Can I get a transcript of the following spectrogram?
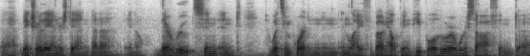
uh, make sure they understand kind of you know their roots and and what's important in, in life about helping people who are worse off. And uh,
